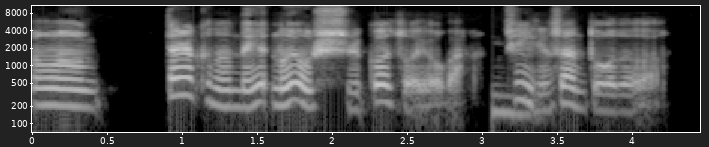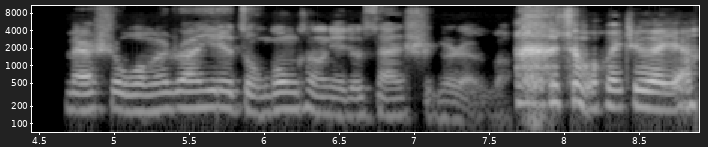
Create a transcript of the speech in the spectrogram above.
嗯。但是可能能能有十个左右吧，这已经算多的了。没事，我们专业总共可能也就三十个人吧。怎么会这样？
